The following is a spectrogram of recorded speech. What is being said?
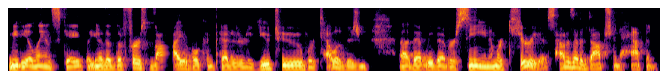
media landscape but you know they're the first viable competitor to youtube or television uh, that we've ever seen. And we're curious how does that adoption happen?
